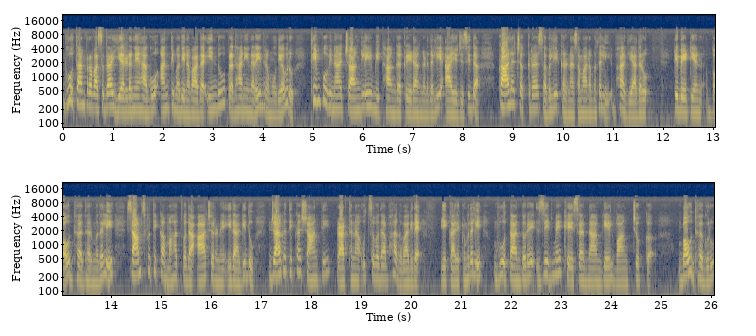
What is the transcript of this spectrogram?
ಭೂತಾನ್ ಪ್ರವಾಸದ ಎರಡನೇ ಹಾಗೂ ಅಂತಿಮ ದಿನವಾದ ಇಂದು ಪ್ರಧಾನಿ ನರೇಂದ್ರ ಮೋದಿ ಅವರು ಥಿಂಪುವಿನ ಚಾಂಗ್ಲಿ ಮಿಥಾಂಗ ಕ್ರೀಡಾಂಗಣದಲ್ಲಿ ಆಯೋಜಿಸಿದ್ದ ಕಾಲಚಕ್ರ ಸಬಲೀಕರಣ ಸಮಾರಂಭದಲ್ಲಿ ಭಾಗಿಯಾದರು. ಟಿಬೇಟಿಯನ್ ಬೌದ್ಧ ಧರ್ಮದಲ್ಲಿ ಸಾಂಸ್ಕೃತಿಕ ಮಹತ್ವದ ಆಚರಣೆ ಇದಾಗಿದ್ದು, ಜಾಗತಿಕ ಶಾಂತಿ ಪ್ರಾರ್ಥನಾ ಉತ್ಸವದ ಭಾಗವಾಗಿದೆ. ಈ ಕಾರ್ಯಕ್ರಮದಲ್ಲಿ ಭೂತಾನ್ ದೊರೆ ಜಿಗ್ಮೆ ಖೇಸರ್ ನಾಮ್ಗೇಲ್ ವಾಂಗ್ಚುಕ್ ಬೌದ್ಧ ಗುರು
